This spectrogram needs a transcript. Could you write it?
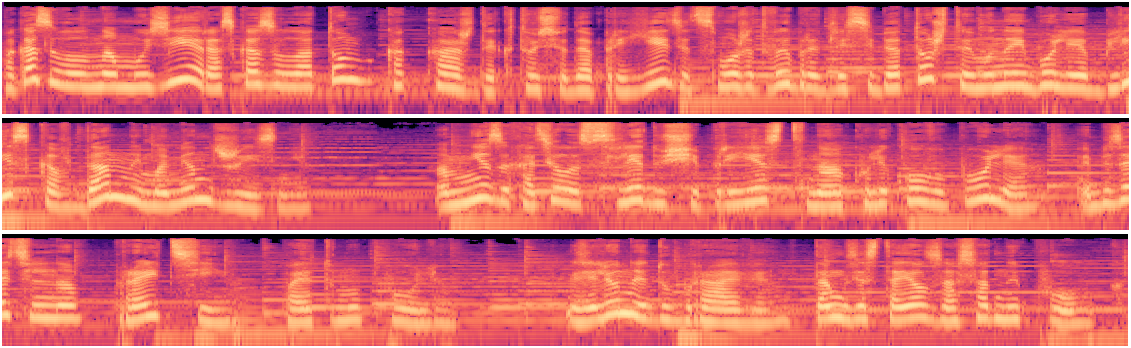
показывал нам музей и рассказывал о том, как каждый, кто сюда приедет, сможет выбрать для себя то, что ему наиболее близко в данный момент жизни – а мне захотелось следующий приезд на Куликово поле обязательно пройти по этому полю. К Зеленой Дубраве, там, где стоял засадный полк,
